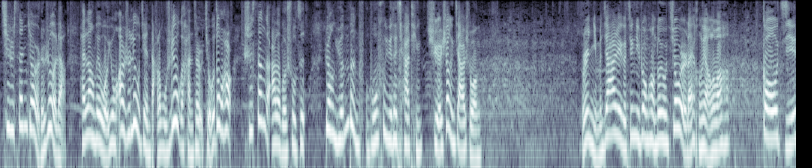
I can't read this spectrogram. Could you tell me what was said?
七十三焦耳的热量，还浪费我用二十六键打了五十六个汉字，九个逗号，十三个阿拉伯数字，让原本不富裕的家庭雪上加霜。不是你们家这个经济状况都用焦耳来衡量了吗？高级。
